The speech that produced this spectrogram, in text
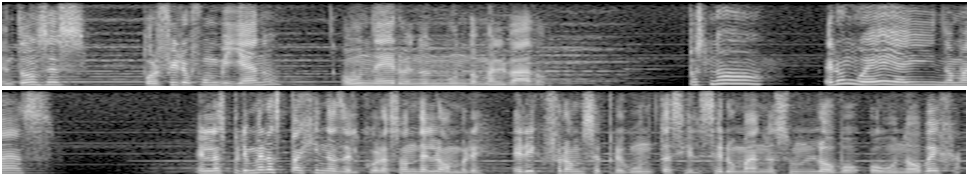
Entonces, ¿Porfirio fue un villano? ¿O un héroe en un mundo malvado? Pues no, era un güey ahí nomás. En las primeras páginas del Corazón del Hombre, Eric Fromm se pregunta si el ser humano es un lobo o una oveja.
